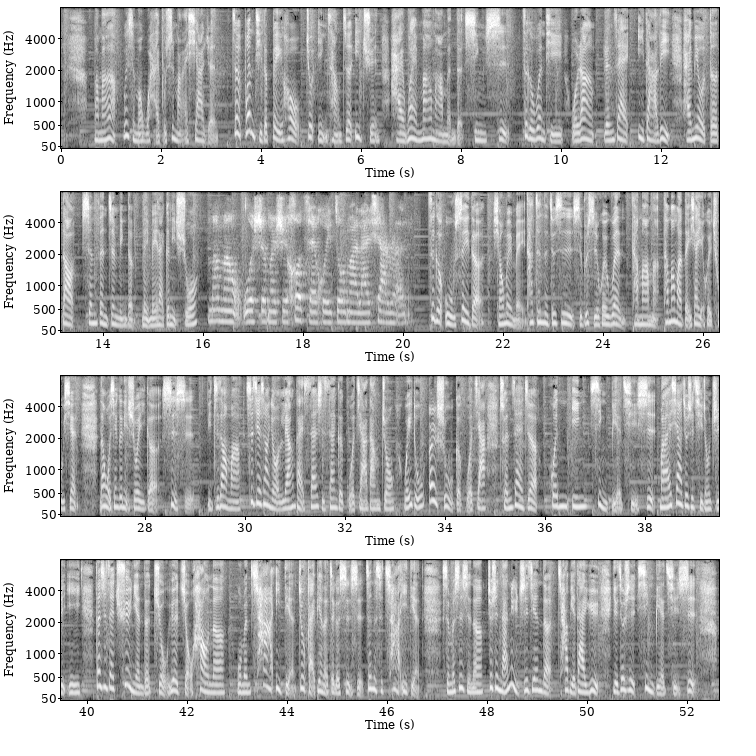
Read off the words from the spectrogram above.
妈妈啊，为什么我还不是马来西亚人？”这问题的背后就隐藏着一群海外妈妈们的心事。这个问题，我让人在意大利还没有得到身份证明的美眉来跟你说。妈妈，我什么时候才会做马来西亚人？这个五岁的小妹妹，她真的就是时不时会问她妈妈，她妈妈等一下也会出现。那我先跟你说一个事实，你知道吗？世界上有两百三十三个国家当中，唯独二十五个国家存在着婚姻性别歧视，马来西亚就是其中之一。但是在去年的九月九号呢，我们差一点就改变了这个事实，真的是差一点。什么事实呢？就是男女之间的差别待遇。也就是性别歧视，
